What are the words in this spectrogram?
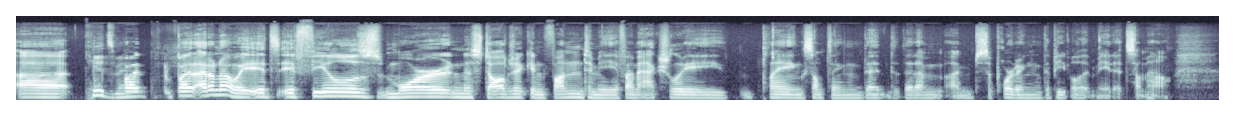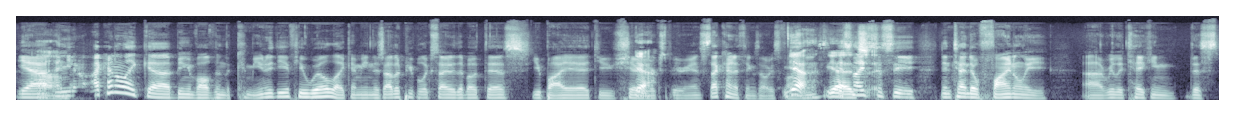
uh, kids, man. but but I don't know. It's it feels more nostalgic and fun to me if I'm actually playing something that that I'm I'm supporting the people that made it somehow. Yeah, um, and you know, I kind of like uh, being involved in the community, if you will. Like, I mean, there's other people excited about this. You buy it, you share Yeah. your experience. That kind of thing's always fun. Yeah, it's, yeah, It's, it's- nice to see Nintendo finally. Uh, really taking this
